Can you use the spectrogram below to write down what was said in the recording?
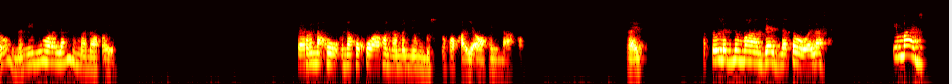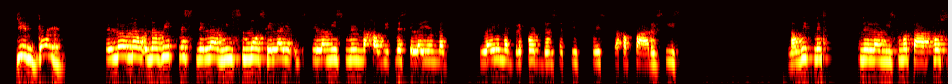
oh, naniniwala naman ako eh. Pero naku, nakukuha ko naman yung gusto ko, kaya okay na ako. Right? Katulad ng mga guard na to, wala. Imagine, guard. Hello, na, na-witness nila mismo, sila, sila mismo yung naka-witness, sila yung, nag, sila yung nag-report doon sa chief priest at Pharisees. Na-witness nila mismo, tapos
